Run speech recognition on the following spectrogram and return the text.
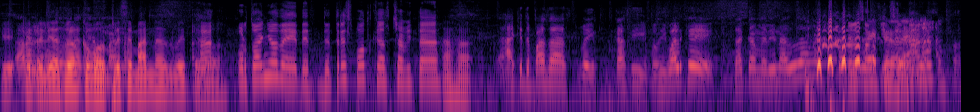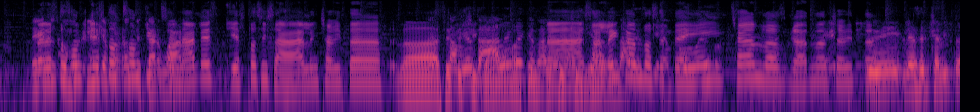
Que, en realidad fueron como tres semanas, güey, Ajá, pero... por tu año de, de, de tres podcasts, chavita. Ajá. Ah, ¿qué te pasas? Casi, pues igual que sácame de una duda. güey. Pero son quincenales. Pero estos como son, 15 estos son quincenales y estos sí salen, chavita. No, te También chingamos, salen, güey, que sí salen. te Ah, chingamos. salen cuando se tiempo, te hinchan las ganas, chavita. Güey, le hace el chavito.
